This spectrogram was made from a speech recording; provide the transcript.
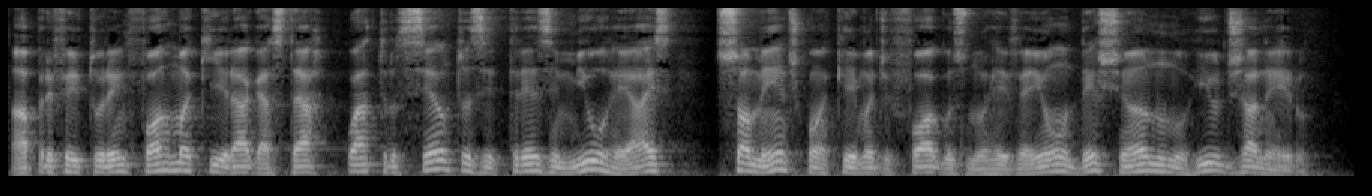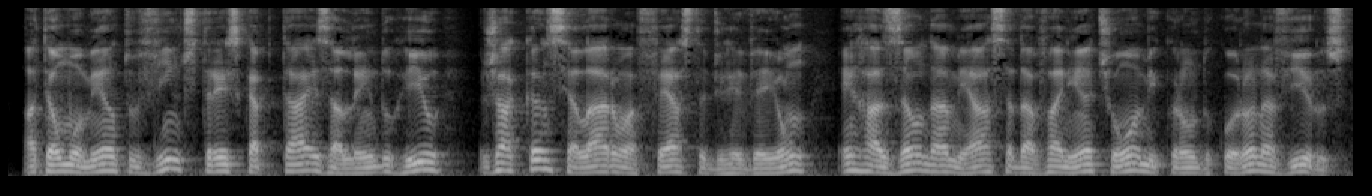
A prefeitura informa que irá gastar 413 mil reais somente com a queima de fogos no Réveillon deste ano no Rio de Janeiro. Até o momento, 23 capitais, além do Rio, já cancelaram a festa de Réveillon em razão da ameaça da variante Ômicron do coronavírus.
